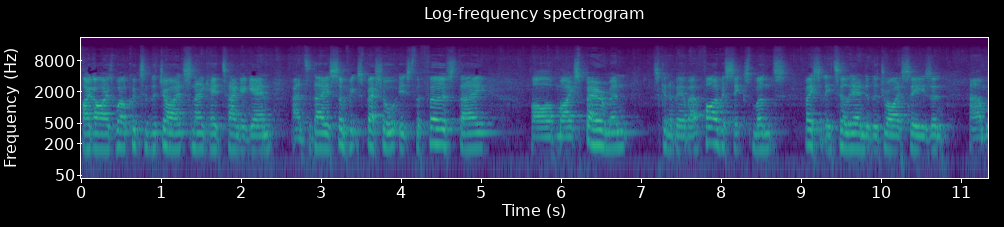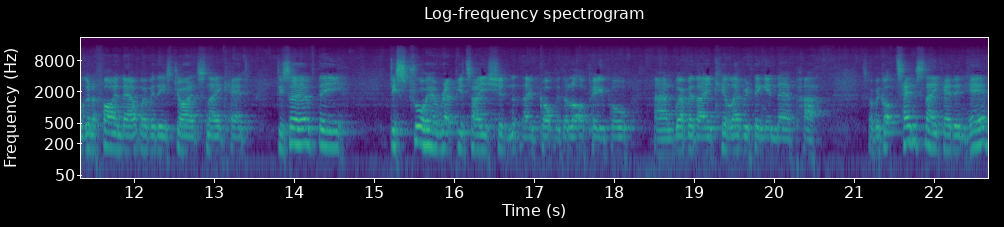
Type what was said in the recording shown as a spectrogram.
Hi guys, welcome to the Giant Snakehead Tank again and today is something special. It's the first day of my experiment. It's going to be about five or six months, basically till the end of the dry season and we're going to find out whether these giant snakehead deserve the destroyer reputation that they've got with a lot of people and whether they kill everything in their path. So we've got 10 snakehead in here.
